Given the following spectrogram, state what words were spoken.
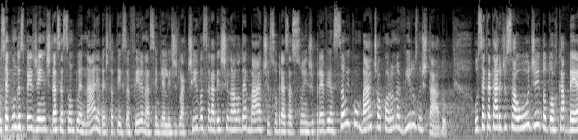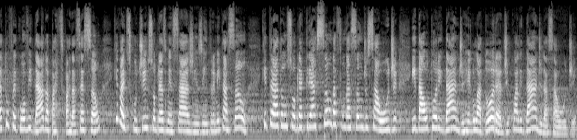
O segundo expediente da sessão plenária desta terça-feira na Assembleia Legislativa será destinado ao debate sobre as ações de prevenção e combate ao coronavírus no Estado. O secretário de Saúde, Dr. Cabeto, foi convidado a participar da sessão, que vai discutir sobre as mensagens em tramitação que tratam sobre a criação da Fundação de Saúde e da Autoridade Reguladora de Qualidade da Saúde.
